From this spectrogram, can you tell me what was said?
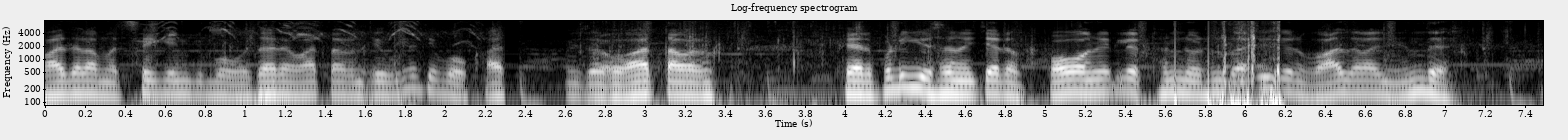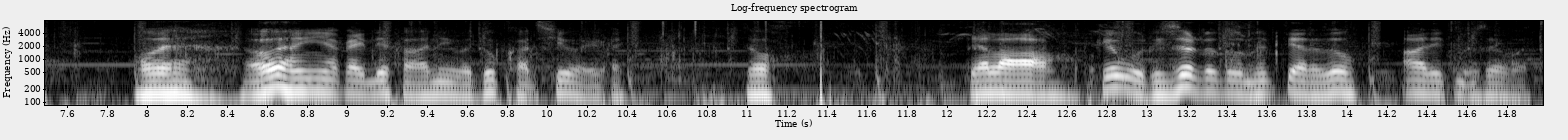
વાદળામાં થઈ કેમ કે બહુ વધારે વાતાવરણ એવું નથી, બહુ ખાસ. વાતાવરણ ફેર પડી ગયું છે અને અત્યારે પવન એટલે ઠંડો ઠંડો આવી ગયો વાદળાની અંદર. હવે હવે અહીંયા કાંઈ દેખા નહીં વધુ ખાટ સિવાય કાંઈ. જો પહેલાં કેવું રિઝલ્ટ હતું ને, અત્યારે જો, આ રીતનું છે ભાઈ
